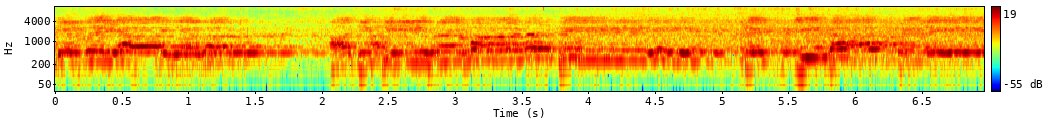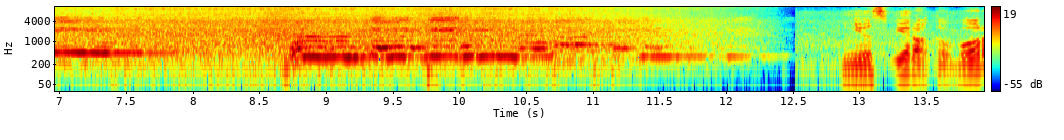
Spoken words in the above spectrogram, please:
അതിനടിമയായവർ അതിതീവ്രമാണത് രക്ഷിതാക്കളെ. നാം കേട്ടിരുന്ന ന്യൂസ് ബ്യൂറോ തുവൂർ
